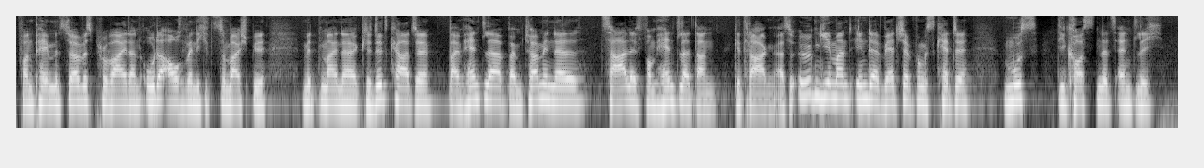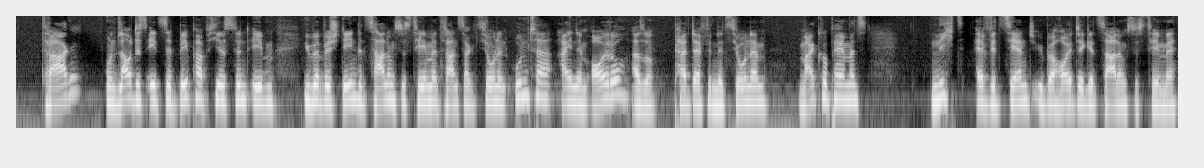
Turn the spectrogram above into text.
von Payment Service Providern oder auch, wenn ich jetzt zum Beispiel mit meiner Kreditkarte beim Händler, beim Terminal zahle, vom Händler dann getragen. Also irgendjemand in der Wertschöpfungskette muss die Kosten letztendlich tragen. Und laut des EZB-Papiers sind eben über bestehende Zahlungssysteme Transaktionen unter einem Euro, also per Definition Micropayments, nicht effizient über heutige Zahlungssysteme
